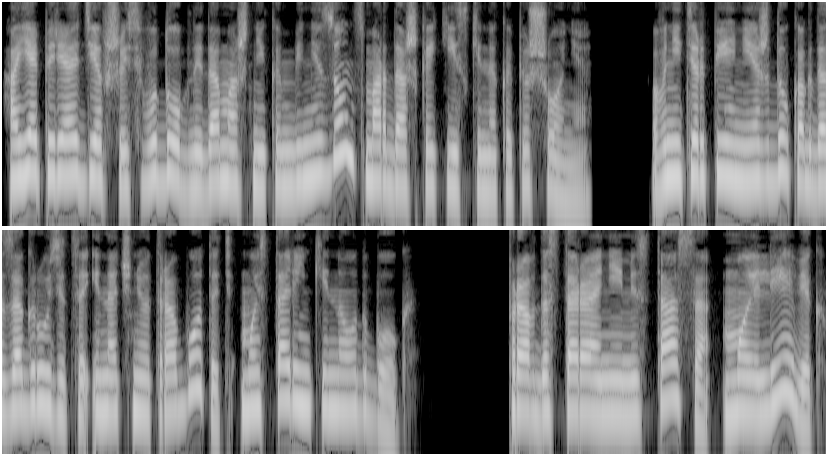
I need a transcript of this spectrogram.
А я, переодевшись в удобный домашний комбинезон с мордашкой киски на капюшоне, в нетерпении жду, когда загрузится и начнет работать мой старенький ноутбук. Правда, стараниями Стаса мой Левик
